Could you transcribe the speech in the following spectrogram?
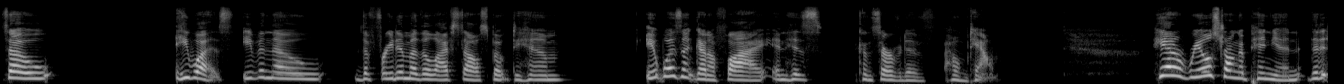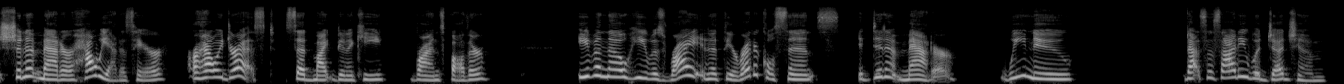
So he was, even though the freedom of the lifestyle spoke to him, it wasn't going to fly in his conservative hometown. He had a real strong opinion that it shouldn't matter how he had his hair or how he dressed, said Mike Deneke, Brian's father. Even though he was right in a theoretical sense, it didn't matter. We knew that society would judge him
